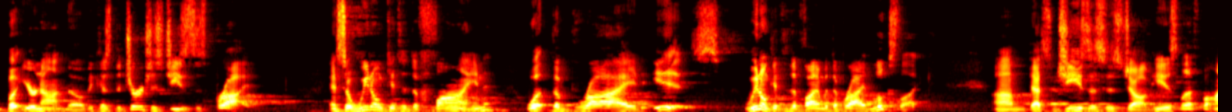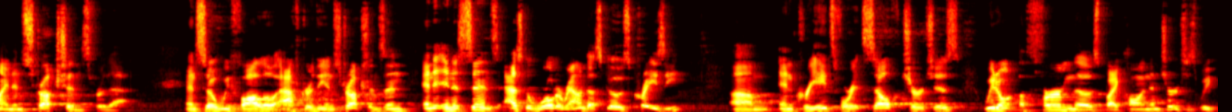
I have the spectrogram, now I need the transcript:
But you're not, though, because the church is Jesus' bride. And so, we don't get to define what the bride is. We don't get to define what the bride looks like. Um, that's Jesus' job. He has left behind instructions for that. And so we follow after the instructions. And, and in a sense, as the world around us goes crazy um, and creates for itself churches, we don't affirm those by calling them churches. We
